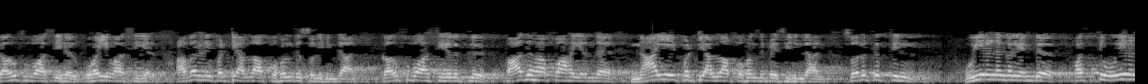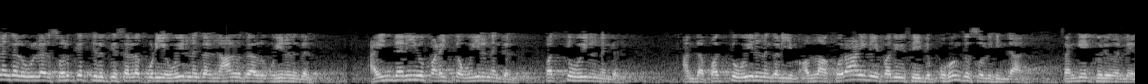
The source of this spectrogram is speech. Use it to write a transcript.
கவுப்பு வாசிகள் குகைவாசிகள் அவர்களை பற்றி அல்லாஹ் புகழ்ந்து சொல்கின்றான். கவுப்பு வாசிகளுக்கு பாதுகாப்பாக இருந்த நாயை பற்றி அல்லாஹ் புகழ்ந்து பேசுகின்றான். சொர்க்கத்தின் உயிரினங்கள் என்று பத்து உயிரினங்கள் உள்ள சொர்க்கத்திற்கு செல்லக்கூடிய உயிரினங்கள் நான்கு உயிரினங்கள். ஐந்தறிவு படைத்த உயிரினங்கள் பத்து உயிரினங்கள். அந்த பத்து உயிரினங்களையும் அல்லாஹ் குரானிலே பதிவு செய்து புகழ்ந்து சொல்கின்றான். சங்கைக்குரியவர்களே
